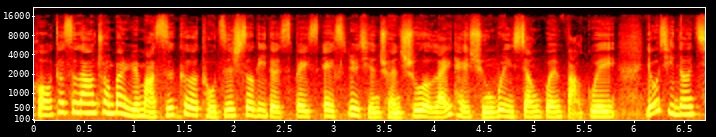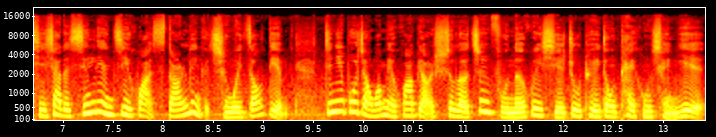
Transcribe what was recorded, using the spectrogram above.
好，特斯拉创办人马斯克投资设立的 SpaceX 日前传出了来台询问相关法规，尤其呢旗下的星链计划 Starlink 成为焦点。经济部长王美花表示了，政府呢会协助推动太空产业，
